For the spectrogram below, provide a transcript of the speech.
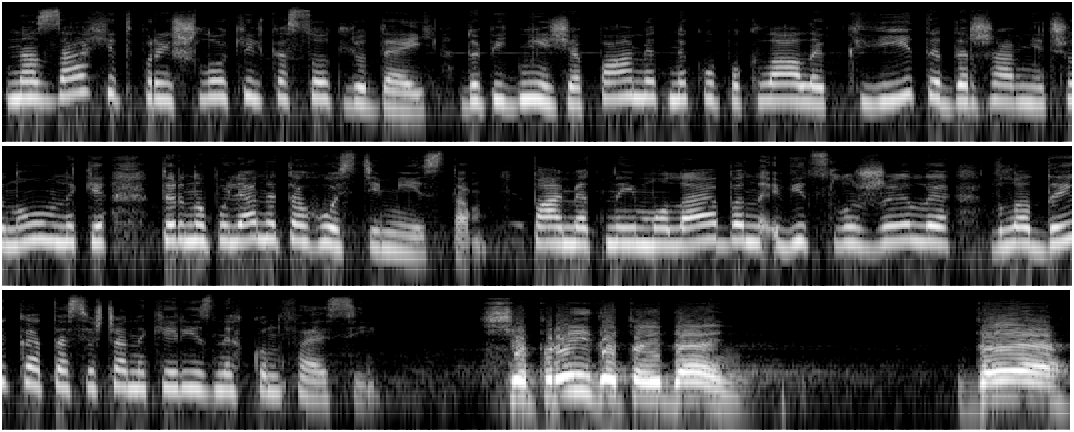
На захід прийшло кількасот людей. До підніжжя пам'ятнику поклали квіти, державні чиновники, тернополяни та гості міста. Пам'ятний молебен відслужили владика та священики різних конфесій. Ще прийде той день, де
